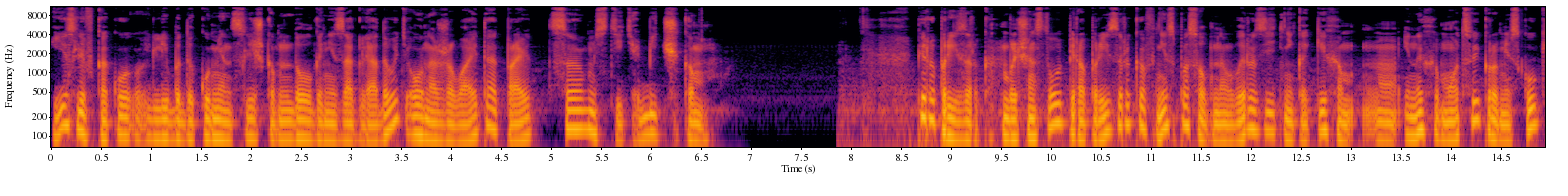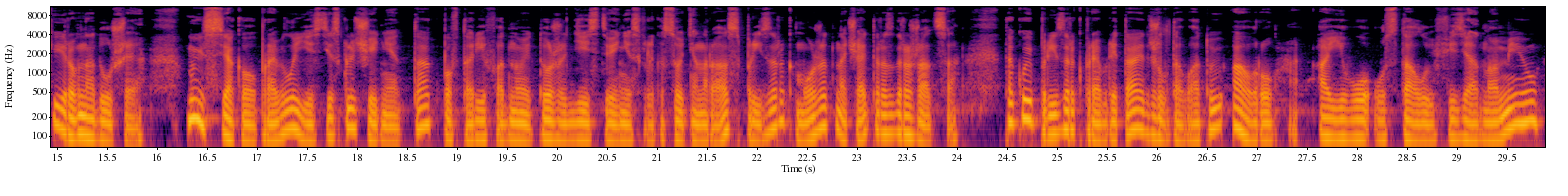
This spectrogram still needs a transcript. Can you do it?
Если в какой-либо документ слишком долго не заглядывать, он оживает и отправится мстить обидчикам. Пиропризрак. Большинство пиропризраков не способно выразить никаких эм, э, иных эмоций, кроме скуки и равнодушия. Но из всякого правила есть исключение. Так, повторив одно и то же действие несколько сотен раз, призрак может начать раздражаться. Такой призрак приобретает желтоватую ауру, а его усталую физиономию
